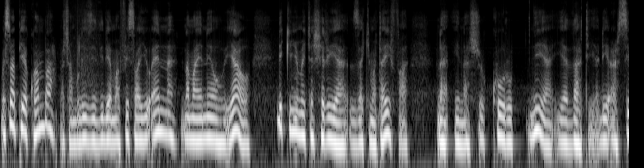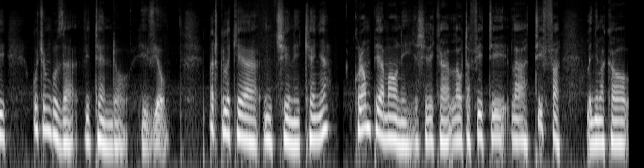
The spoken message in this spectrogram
imesema pia kwamba mashambulizi dhidi ya maafisa wa UN na maeneo yao ni kinyume cha sheria za kimataifa na inashukuru nia ya dhati ya DRC kuchunguza vitendo hivyo. Na tukielekea nchini Kenya, kura mpya ya maoni ya shirika la utafiti la TIFA lenye makao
